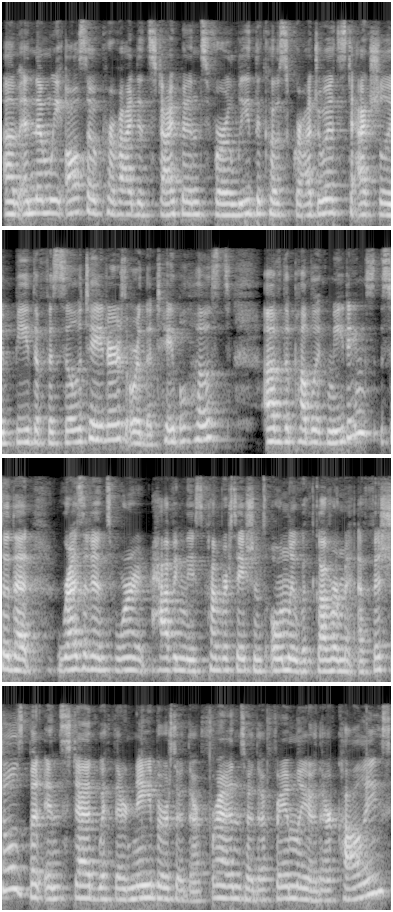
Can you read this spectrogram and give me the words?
Um, and then we also provided stipends for Lead the Coast graduates to actually be the facilitators or the table hosts of the public meetings so that residents weren't having these conversations only with government officials, but instead with their neighbors or their friends or their family or their colleagues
